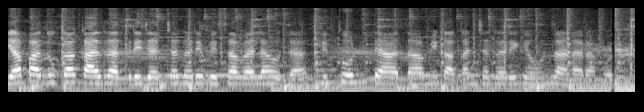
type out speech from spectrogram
या पादुका काल रात्री ज्यांच्या घरी विसावायला होत्या तिथून त्या आता आम्ही काकांच्या घरी घेऊन जाणार आहोत.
